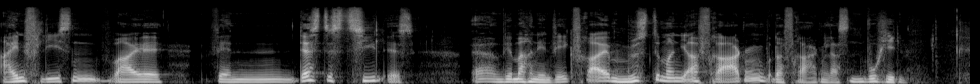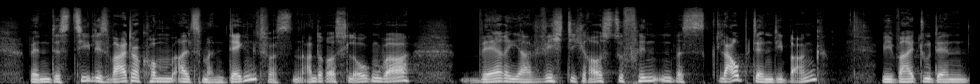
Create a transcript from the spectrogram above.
einfließen, weil wenn das das Ziel ist, äh, wir machen den Weg frei, müsste man ja fragen oder fragen lassen, wohin. Wenn das Ziel ist, weiterkommen, als man denkt, was ein anderer Slogan war, wäre ja wichtig herauszufinden, was glaubt denn die Bank? Wie weit du denn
